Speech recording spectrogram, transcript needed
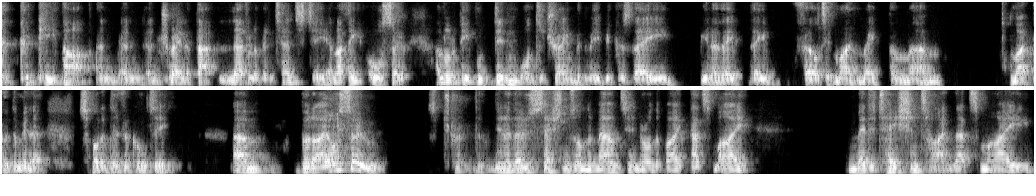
c- could keep up and, and, and train at that level of intensity. And I think also a lot of people didn't want to train with me because they, you know, they, they felt it might make them, um, might put them in a spot of difficulty. Um, but I also you know those sessions on the mountain or on the bike that's my meditation time. That's my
